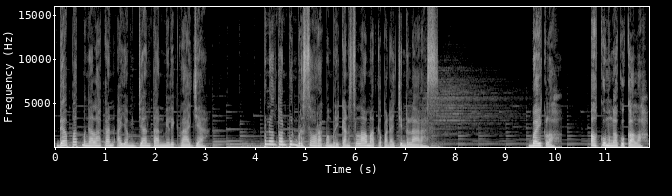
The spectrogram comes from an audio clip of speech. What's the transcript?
dapat mengalahkan ayam jantan milik raja. Penonton pun bersorak memberikan selamat kepada Cendelaras. Baiklah, aku mengaku kalah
